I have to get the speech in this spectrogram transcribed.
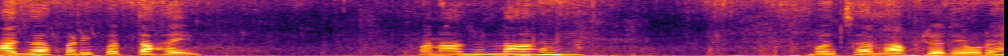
माझा पत्ता आहे. पण अजून लहान आहे. बस झाला आपल्याला एवढा.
